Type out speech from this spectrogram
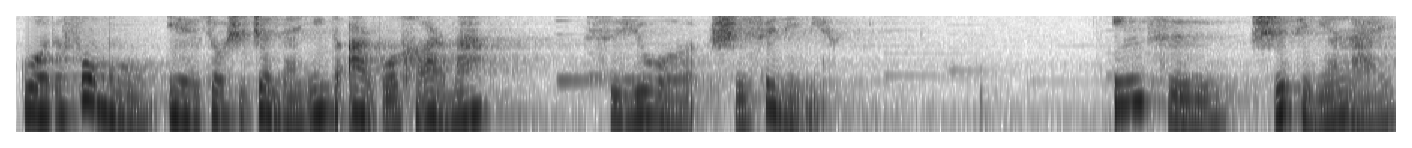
我的父母也就是郑南英的二伯和二妈，死于我十岁那年。因此十几年来，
